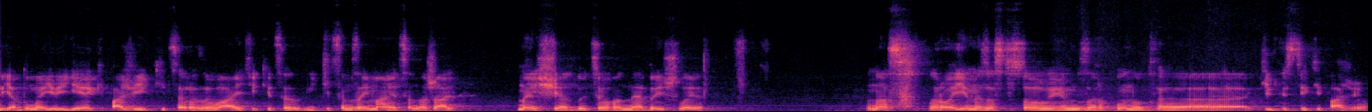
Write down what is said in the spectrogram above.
я думаю, є екіпажі, які це розвивають, які це які цим займаються. На жаль, ми ще до цього не дійшли. У нас рої ми застосовуємо за рахунок е, кількості екіпажів.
